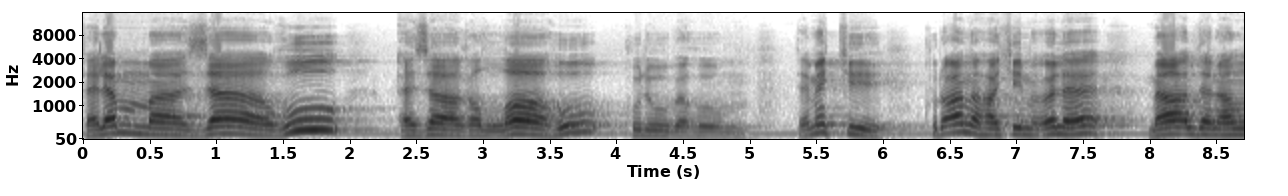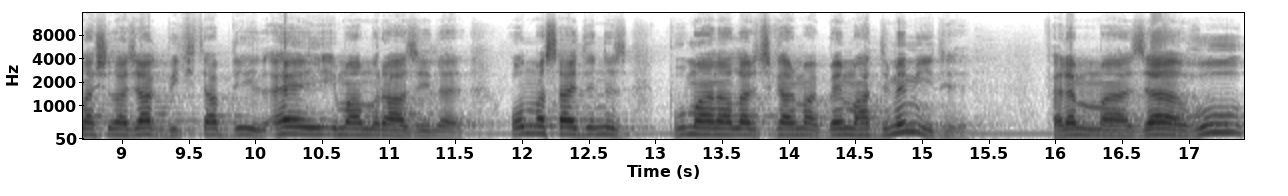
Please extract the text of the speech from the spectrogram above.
فَلَمَّا زَاغُوا اَزَاغَ اللّٰهُ قُلُوبَهُمْ Demek ki Kur'an-ı Hakim öyle mealden anlaşılacak bir kitap değil. Ey İmam Raziler! Olmasaydınız bu manaları çıkarmak benim haddime miydi? فَلَمَّا زَاغُوا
